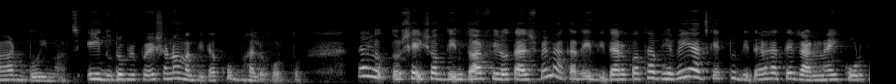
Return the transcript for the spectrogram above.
আর দই মাছ, এই দুটো প্রিপারেশনও আমার দিদা খুব ভালো করতো। যাই হোক, তো সেই সব দিন তো আর ফেরত আসবে না, কাজেই দিদার কথা ভেবেই আজকে একটু দিদার হাতের রান্নাই করব।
